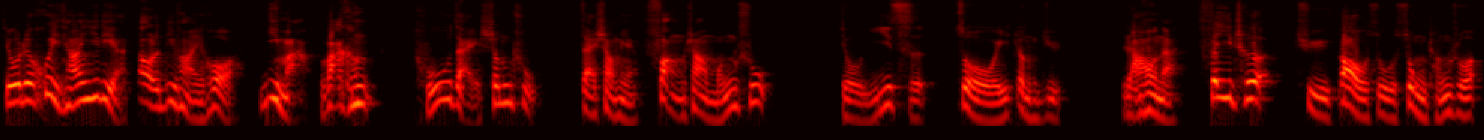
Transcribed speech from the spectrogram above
结果这惠强伊利啊，到了地方以后啊，立马挖坑屠宰牲畜，在上面放上盟书，就以此作为证据。然后呢，飞车去告诉宋城说，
